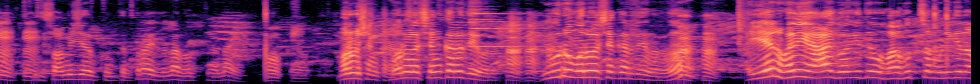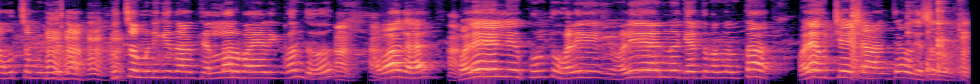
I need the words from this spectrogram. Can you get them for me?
ಹ್ಮ್ ಹ್ಮ್. ಇಲ್ಲಿ ಸ್ವಾಮೀಜಿ ಅವ್ರು ಕುಂತಿರ್ತಾರ ಇಲ್ಲೆಲ್ಲ ಹೋಗ್ತಾರಲ್ಲ ಓಕೆ ಓಕೆ. ಮರುಳು ಶಂಕರ ಮರುಳ ಶಂಕರ ದೇವರು ಇವರು ಮರುಳ ಶಂಕರ ದೇವರು ಏನ್ ಹೊಳಿ ಆಗಿ ಹೋಗಿದ್ದು ಹುಚ್ಚ ಮುನಿಗಿದ ಹುಚ್ಚ ಮುನಿಗಿದ ಹುಚ್ಚ ಮುನಿಗಿದ ಅಂತ ಎಲ್ಲರ ಬಾಯಳಿಗೆ ಬಂದು ಅವಾಗ ಹೊಳೆಯಲ್ಲಿ ಕುಂತು ಹೊಳಿ ಹೊಳೆಯನ್ನು ಗೆದ್ದು ಬಂದಂತ ಹೊಳೆ ಹುಚ್ಚೇಶ ಅಂತ ಹೇಳಿ ಹೆಸರು ಬಂತು.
